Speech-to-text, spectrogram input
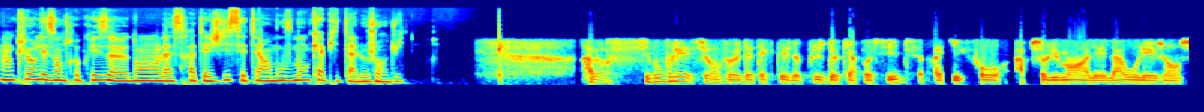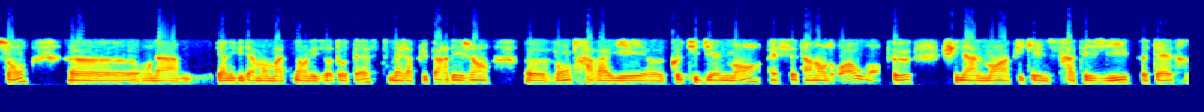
Inclure les entreprises euh, dans la stratégie, c'était un mouvement capital aujourd'hui. Alors, si vous voulez, si on veut détecter le plus de cas possible, c'est vrai qu'il faut absolument aller là où les gens sont. Euh, on a bien évidemment maintenant les autotests, mais la plupart des gens euh, vont travailler euh, quotidiennement et c'est un endroit où on peut finalement appliquer une stratégie peut-être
